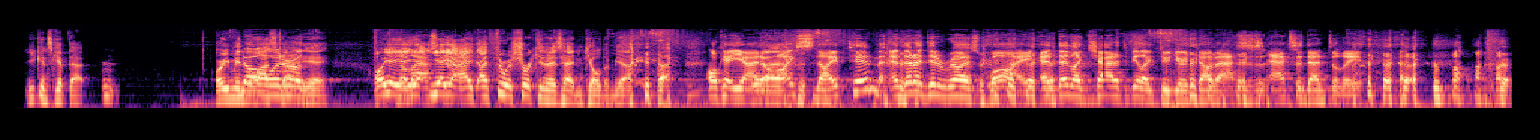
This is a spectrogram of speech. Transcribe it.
You can skip that. Or you mean the No, last no, guy? no. Yeah. Oh yeah, yeah, yeah, yeah, yeah. I, I threw a shuriken in his head and killed him. Yeah. Okay, yeah, I know. Yeah. I sniped him, and then I didn't realize why. And then, like, Chad had to be like, dude, you're a dumbass. This is accidentally. Are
